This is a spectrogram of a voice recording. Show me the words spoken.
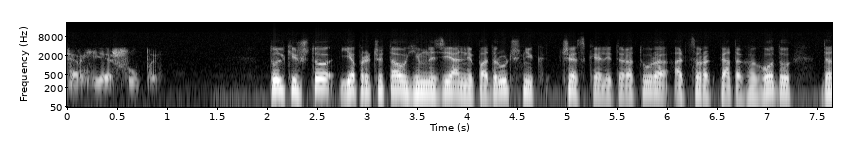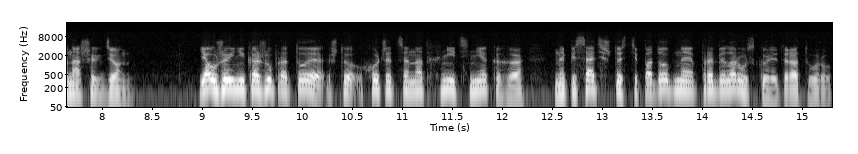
сергея шупы Толькі што я прачытаў гімназіяльны падручнік чэшская літаратура ад 45 -го году да нашых дзён. Я ўжо і не кажу пра тое, што хочацца натхніць некага напісаць штосьці падобнае пра беларускую літаратуру.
